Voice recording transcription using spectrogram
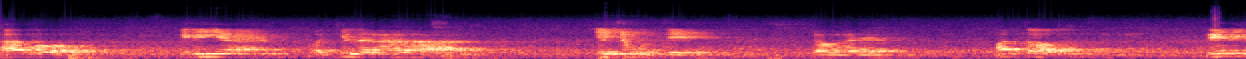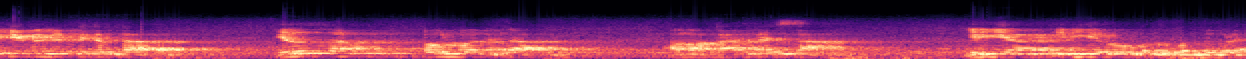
ಹಾಗೂ ಹಿರಿಯ ವಕೀಲರಾದ ಕೇಶಮೂರ್ತಿ ಅವರೇ. ಮತ್ತು ವೇದಿಕೆ ಮೇಲಿರ್ತಕ್ಕಂಥ ಎಲ್ಲ ಕೌಲ್ವಾಲಿತ ನಮ್ಮ ಕಾಂಗ್ರೆಸ್ನ ಹಿರಿಯ, ಹಿರಿಯರು ಮತ್ತು ಬಂಧುಗಳೇ.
